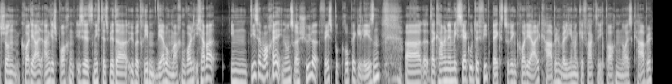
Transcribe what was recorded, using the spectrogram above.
schon kordial angesprochen, ist jetzt nicht, dass wir da übertrieben Werbung machen wollen. Ich habe in dieser Woche in unserer Schüler-Facebook-Gruppe gelesen, äh, da, kamen nämlich sehr gute Feedbacks zu den Kordialkabeln, weil jemand gefragt hat, ich brauche ein neues Kabel.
